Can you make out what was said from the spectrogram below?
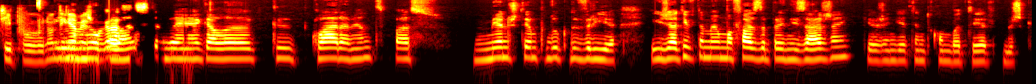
Tipo, não E tinha a o meu mesma graça. balanço também é aquela que claramente passo menos tempo do que deveria. E já tive também uma fase de aprendizagem, que hoje em dia tento combater, mas que,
